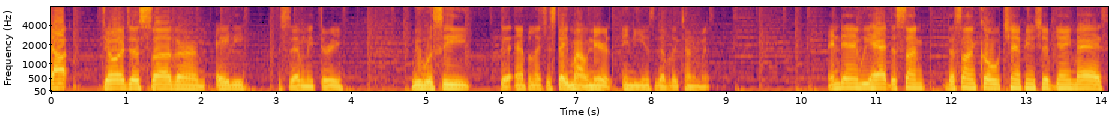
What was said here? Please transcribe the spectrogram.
shot Georgia Southern 80 to 73. We will see the Appalachian State Mountaineers in the NCAA tournament. And then we had the Sun the Suncoast Championship game as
